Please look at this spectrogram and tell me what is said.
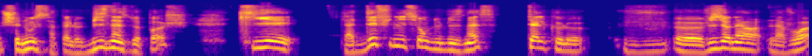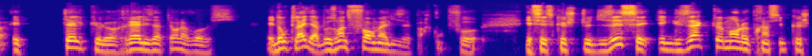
chez nous, ça s'appelle le business de poche, qui est la définition du business tel que le visionnaire la voit et tel que le réalisateur la voit aussi. Et donc là, il y a besoin de formaliser, par contre. Faut... Et c'est ce que je te disais, c'est exactement le principe que je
